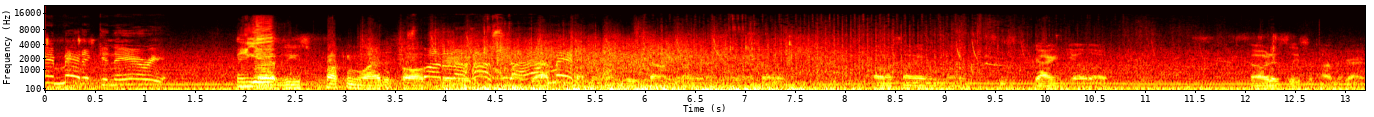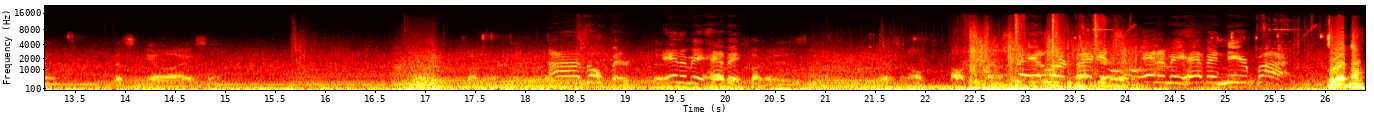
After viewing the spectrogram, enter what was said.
Enemy medic in the area. And you Uh, these fucking light assaults. Spotted a hostile medic. fucking one dude down there. Oh, it's not even one. This guy in yellow. No, it is Lisa Pomegranate. That's in yellow eyes. So. Yeah, Eyes open. The- Enemy heavy. fuck it is. That's an all, all town. Stay alert, baggage. Enemy heavy nearby. Do it now?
